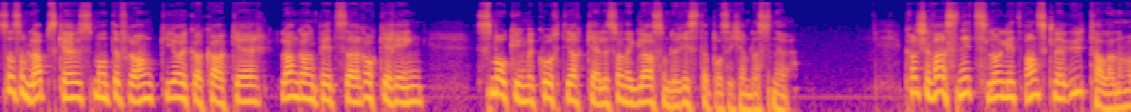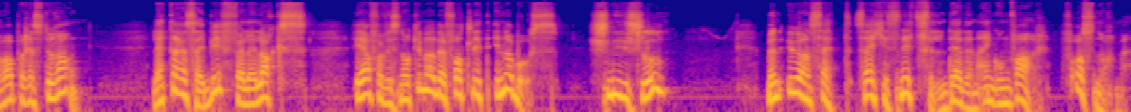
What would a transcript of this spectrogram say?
Sånn som lapskaus, Montefranc, joikakaker, langgangpizza, rockering, smoking med kort jakke eller sånne glass som du rister på så kommer det snø. Kanskje var snitsel òg litt vanskelig å uttale når vi var på restaurant. Lettere å si biff eller laks, iallfall hvis noen hadde fått litt innabords. Schnitzel? Men uansett så er ikke snitselen det den en gang var for oss nordmenn.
